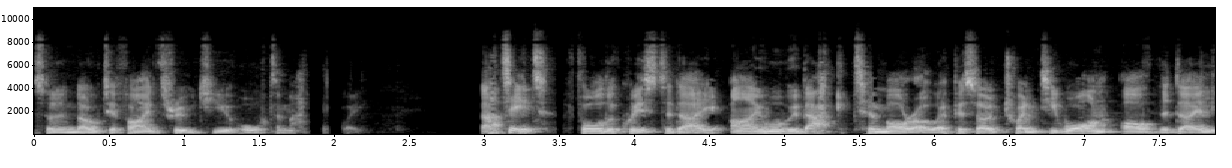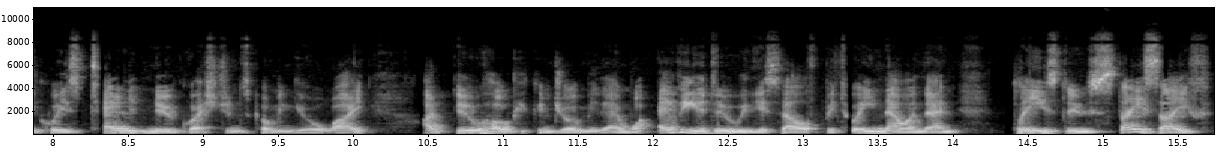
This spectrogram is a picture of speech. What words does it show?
sort of notified through to you automatically. That's it for the quiz today. I will be back tomorrow, episode 21 of the Daily Quiz. 10 new questions coming your way. I do hope you can join me then. Whatever you do with yourself between now and then, please do stay safe,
